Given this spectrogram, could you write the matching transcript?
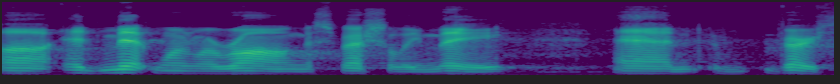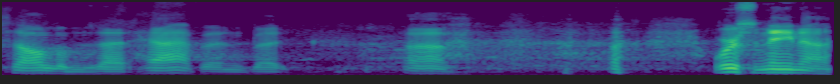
uh, admit when we're wrong, especially me, and very seldom does that happen, but uh, where's Nina?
